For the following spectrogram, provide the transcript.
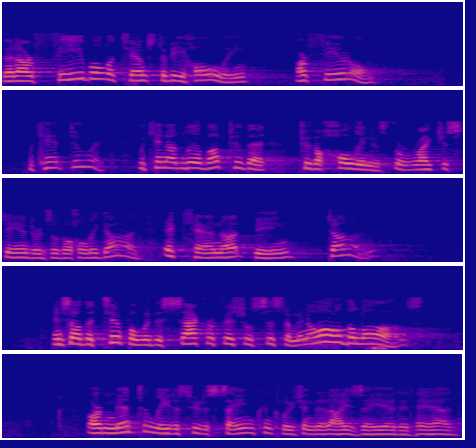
that our feeble attempts to be holy are futile. We can't do it. We cannot live up to that, to the holiness, the righteous standards of the holy God. It cannot be done. And so the temple with the sacrificial system and all the laws are meant to lead us to the same conclusion that Isaiah had had.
